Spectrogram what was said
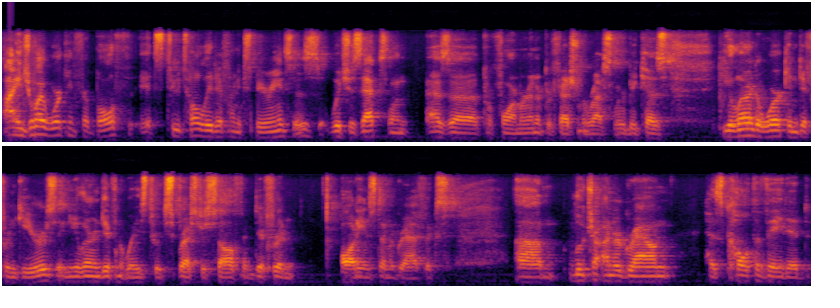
I enjoy working for both. It's two totally different experiences, which is excellent as a performer and a professional wrestler because you learn to work in different gears and you learn different ways to express yourself in different audience demographics. Um, Lucha Underground has cultivated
